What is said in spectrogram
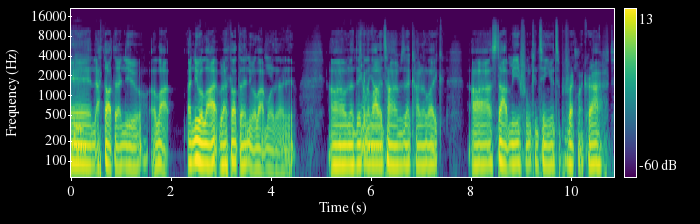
and I thought that I knew a lot. I knew a lot, but I thought that I knew a lot more than I knew. Um, and I think Don't in a lot all? of times that kind of like uh, stopped me from continuing to perfect my craft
